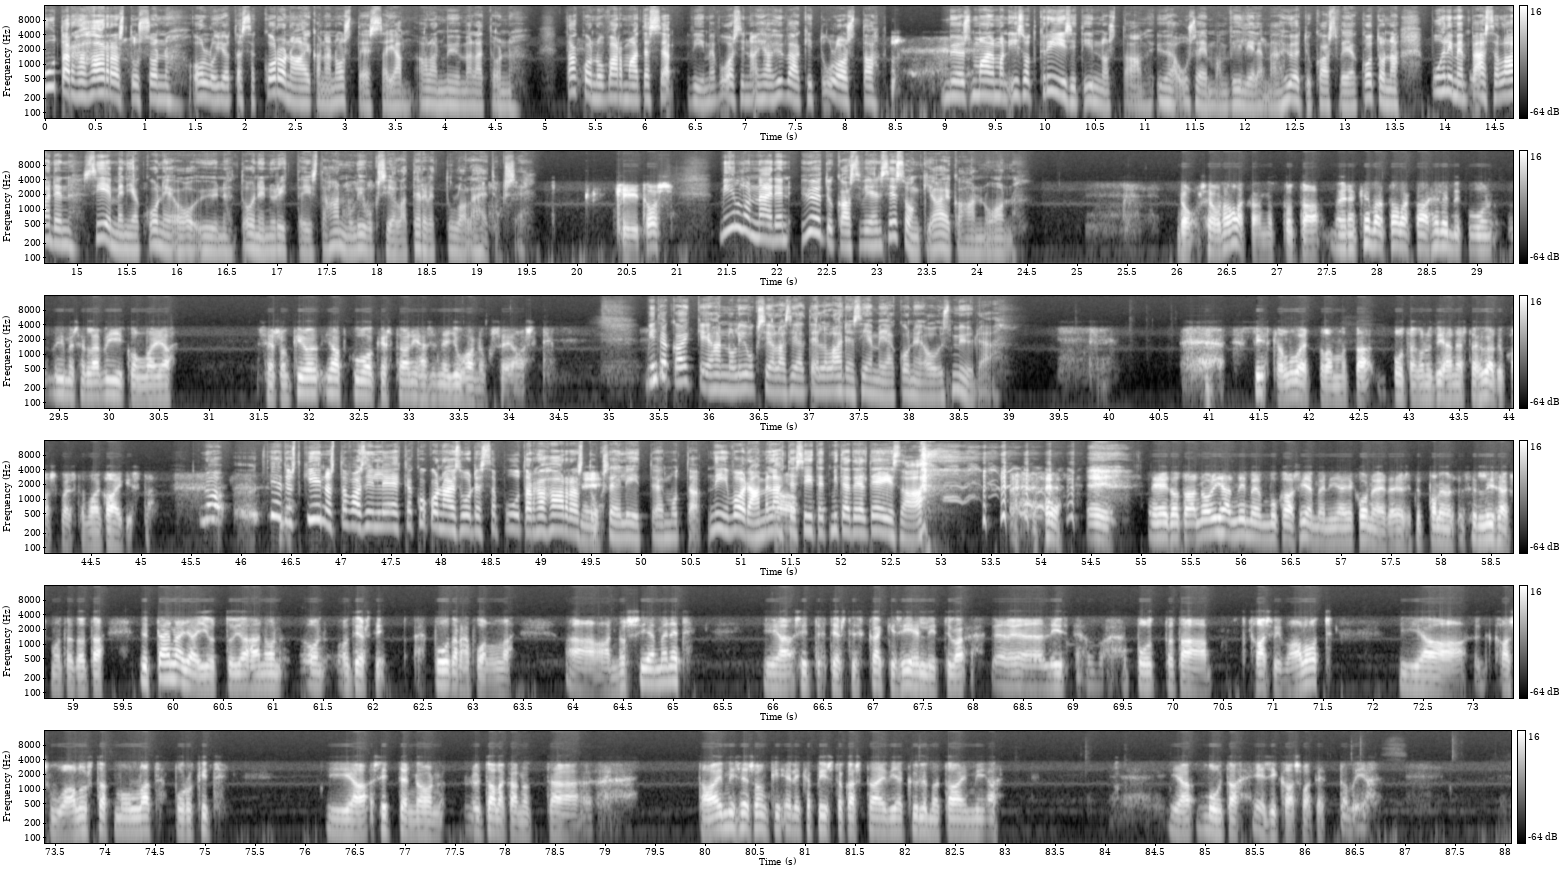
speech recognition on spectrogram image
Puutarhaharrastus on ollut jo tässä korona-aikana nosteessa ja alan myymälät on takonut varmaan tässä viime vuosina ihan hyvääkin tulosta. Myös maailman isot kriisit innostaa yhä useamman viljelemään hyötykasveja kotona. Puhelimen päässä Lahden Siemen ja Kone Oyn toinen yrittäjistä Hannu Liuksialla. Tervetuloa lähetykseen. Kiitos. Milloin näiden hyötykasvien sesonkiaika, Hannu, on? No se on alkanut. Tota, meidän kevät alkaa helmikuun viimeisellä viikolla ja sesonkin jatkuu oikeastaan ihan sinne juhannukseen asti. Mitä kaikkea Hannu Liuksialla siellä teillä Lahden Siemen ja Kone Oys myydään? Pitkä luettelo, mutta puhutaanko nyt ihan näistä hyötykasveista vai kaikista? No tietysti kiinnostavaa sille ehkä kokonaisuudessa puutarhaharrastukseen niin. liittyen, mutta niin voidaan me lähteä no. siitä, että mitä teiltä ei saa. ei, ei tota, no ihan nimen mukaan siemeniä ja koneita ja sitten paljon sen lisäksi, mutta tota, nyt tämän ajan juttujahan on, on, on tietysti puutarhapuolella ää, annossiemenet ja sitten tietysti kaikki siihen liittyvä ää, li, pu, tota, kasvivalot ja kasvualustat, mullat, purkit ja sitten on nyt alkanut tämä taimisesonkin, eli pistokastaivia, kylmätaimia – ja muita esikasvatettavia.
